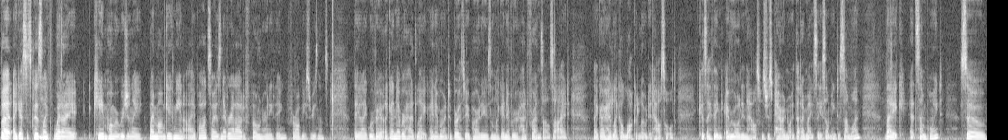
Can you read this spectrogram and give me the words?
But i guess it's because mm. like when i came home originally my mom gave me an ipod so i was never allowed a phone or anything for obvious reasons. They like were very like i never had like i never went to birthday parties and like i never had friends outside. Like i had like a lock and loaded household. Because I think everyone in the house was just paranoid that I might say something to someone, like at some point. So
